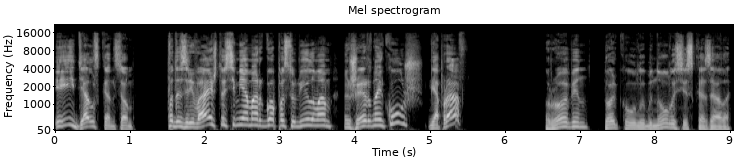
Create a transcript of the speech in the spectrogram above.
и дело с концом. Подозреваю, что семья Марго посулила вам жирный куш. Я прав?» Робин только улыбнулась и сказала,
